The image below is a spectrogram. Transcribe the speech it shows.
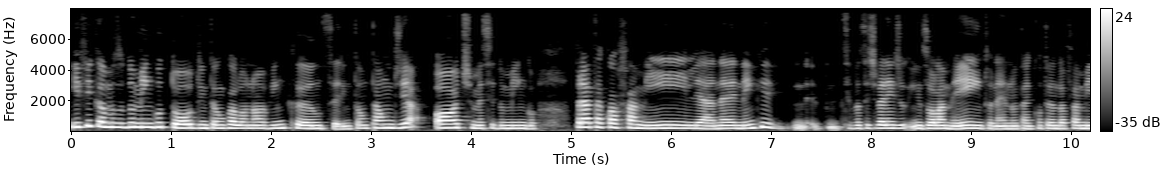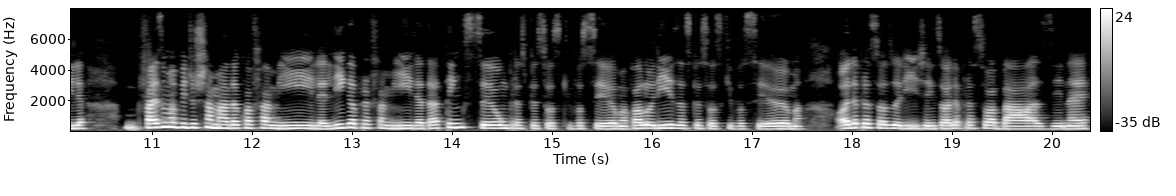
e ficamos o domingo todo então com a lua nova em câncer. Então tá um dia ótimo esse domingo para estar tá com a família, né? Nem que se você estiver em isolamento, né, não tá encontrando a família, faz uma videochamada com a família, liga para a família, dá atenção para as pessoas que você ama, valoriza as pessoas que você ama, olha para suas origens, olha para sua base, né?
